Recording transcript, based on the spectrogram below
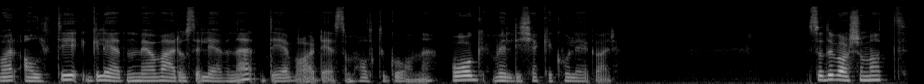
var alltid gleden med å være hos elevene, det var det som holdt det gående. Og veldig kjekke kollegaer. Så det var som at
